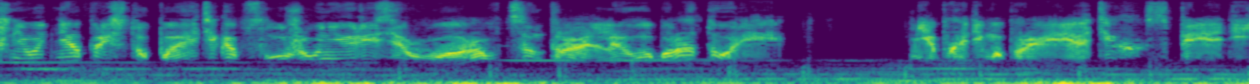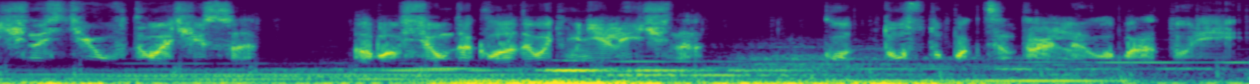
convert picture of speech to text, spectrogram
Завтрашнего дня приступаете к обслуживанию резервуаров центральной лаборатории. Необходимо проверять их с периодичностью в 2 часа. Обо всем докладывать мне лично. Код доступа к центральной лаборатории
